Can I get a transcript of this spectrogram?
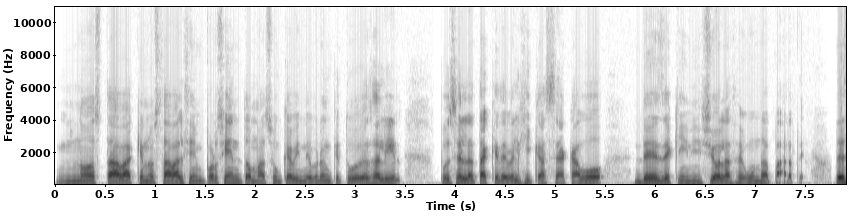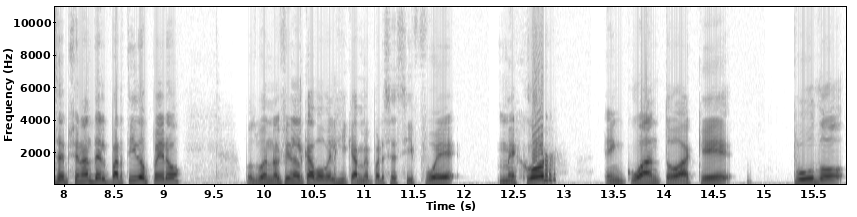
no estaba, que no estaba al 100%, más un Kevin De Bruyne que tuvo que salir, pues el ataque de Bélgica se acabó desde que inició la segunda parte. Decepcionante el partido, pero pues bueno, al fin y al cabo Bélgica me parece sí fue mejor en cuanto a que pudo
